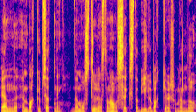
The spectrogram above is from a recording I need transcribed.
än en backuppsättning. Där måste du nästan ha sex stabila backar som ändå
